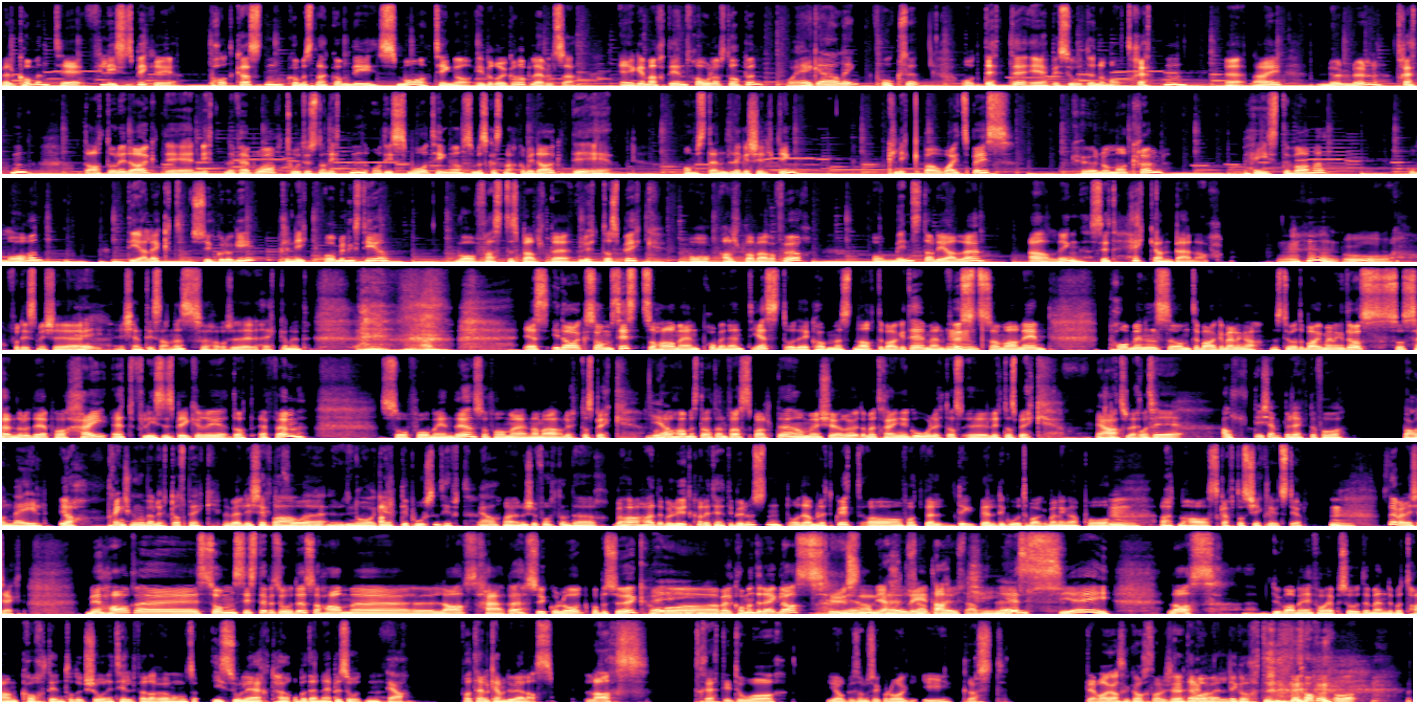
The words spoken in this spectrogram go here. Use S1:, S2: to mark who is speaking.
S1: Velkommen til Flisespikkeriet. Podkasten hvor vi snakker om de små tinga i brukeropplevelse. Jeg er Martin fra Olavstoppen,
S2: Og jeg er Erling fra Okse.
S1: og dette er episode nummer 13. Eh, nei, 0013. Datoen i dag det er 19. februar 2019, og de små tinga som vi skal snakke om i dag, det er omstendelige skilting, klikkbar whitespace, kønummerkrøll, peistevane, god morgen, dialektpsykologi, klinikkåpningstider, vår faste spalte Lytterspikk og Alt var verre før, og minst av de alle, Erling sitt Hekkan-banner. Oh, for de som ikke
S2: hey.
S1: er kjent i Sandnes, så høres ikke det litt Hekkan ut. Yes, I dag som sist så har vi en prominent gjest, og det kommer vi snart tilbake til. Men først, som vanlig, påminnelse om tilbakemeldinger. Hvis du har tilbakemelding til oss, så sender du det på heietflisespikkeri.fm. Så får vi inn det, så får vi enda mer lytterspikk. For
S2: Ja.
S1: nå har vi starta en fast spalte, og vi kjører ut, og vi trenger gode lytters, eh, lytterspikk.
S2: Ja,
S1: og
S2: og det er alltid kjempekjekt å få bare en mail.
S1: Ja,
S2: Trenger ikke engang være lytterspikk.
S1: det er veldig kjekt å få
S2: noe.
S1: Alltid positivt.
S2: Ja.
S1: Vi har ennå ikke fått den der. Vi har- hadde på lydkvalitet i begynnelsen, og det har vi blitt kvitt. Og har fått veldig veldig gode tilbakemeldinger på
S2: Mm.
S1: at vi har skaffet oss skikkelig utstyr.
S2: Mm.
S1: Så det er veldig kjekt. Vi har, eh, Som siste episode så har vi eh, Lars Hære, psykolog, på besøk.
S2: Hei.
S1: Og velkommen til deg, Lars.
S3: Tusen
S2: Ja, applaus,
S3: hjertelig takk.
S2: applaus, applaus.
S1: Yes. Lars, du var med i forrige episode, men du må ta en kort introduksjon i tilfelle det er noen som isolert hører på denne episoden.
S2: Ja.
S1: Fortell hvem du er, Lars.
S3: Lars, 32 år, jobber som psykolog i Røst. Det var ganske kort, var det ikke?
S1: Det var veldig kort.
S2: Kort og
